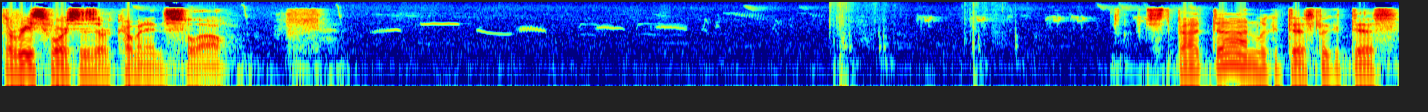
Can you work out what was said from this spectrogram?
the resources are coming in slow. Just about done. Look at this. Look at this.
